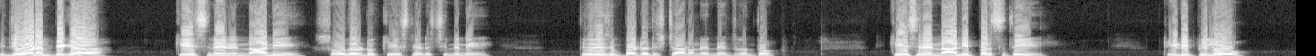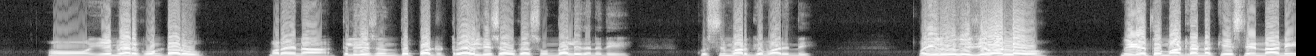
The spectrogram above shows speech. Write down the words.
విజయవాడ ఎంపీగా కేసినేని నాని సోదరుడు కేసినేని చిన్నిని తెలుగుదేశం పార్టీ అధిష్టానం నిర్ణయించడంతో కేసినేని నాని పరిస్థితి టీడీపీలో ఏ మేరకు ఉంటారు? మరి ఆయన తెలుగుదేశంతో పాటు ట్రావెల్ చేసే అవకాశం ఉందా లేదనేది క్వశ్చన్ మార్క్గా మారింది. మరి ఈరోజు విజయవాడలో మీడియాతో మాట్లాడిన కేసినేని నాని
